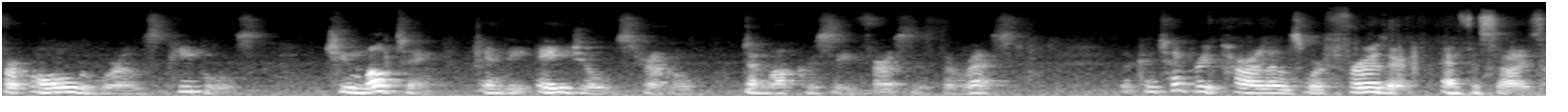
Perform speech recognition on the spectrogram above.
for all the world's peoples, tumulting in the age old struggle democracy versus the rest. The contemporary parallels were further emphasized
